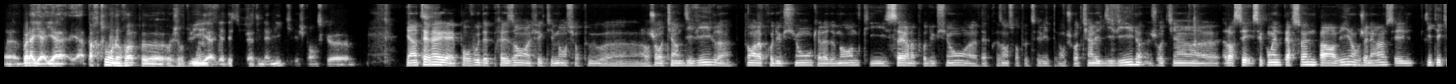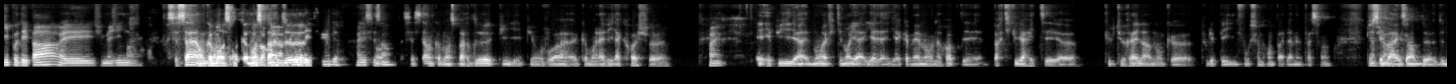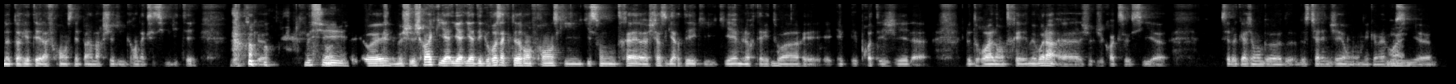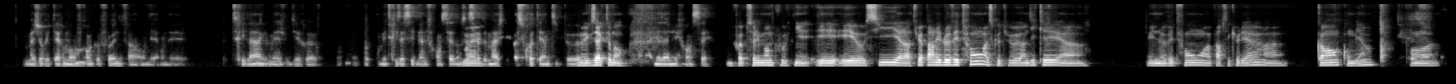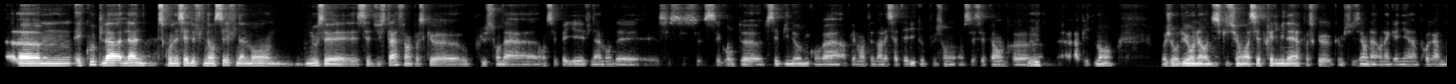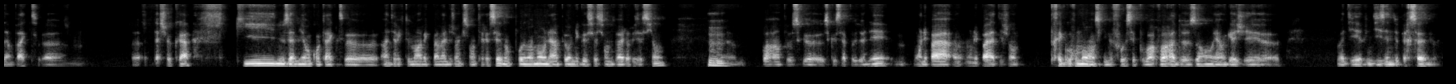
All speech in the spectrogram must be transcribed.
voilà, il y, a, partout en Europe aujourd'hui, il y, a des super dynamiques et je pense que il y a intérêt pour vous d'être présent, effectivement, surtout. Euh, alors, je retiens 10 villes, tant à la production qu'à la demande, qui sert la production, euh, d'être présent sur toutes ces villes. Donc, je retiens les 10 villes. Je retiens. Euh, alors, c'est combien de personnes par ville en général? C'est une petite équipe au départ et j'imagine. C'est ça, on, commence, on commence par deux. Oui, c'est ça. C'est ça, on commence par deux et puis, et puis on voit comment la ville accroche. Et, puis, bon, effectivement, il y a, y a, quand même en Europe des particularités culturel, hein, donc euh, tous les pays ne fonctionneront pas de la même façon. Je sais par exemple de, notoriété, la France n'est pas un marché d'une grande accessibilité. Monsieur. je, crois qu'il y, a des gros acteurs en France qui, sont très euh, chasse-gardés, qui, aiment leur territoire et, protéger le droit à l'entrée. Mais voilà, euh, je, crois que c'est aussi c'est l'occasion de, se challenger. On, est quand même aussi majoritairement francophone. Enfin, on est, on est trilingue, mais je veux dire, on maîtrise assez bien le français, donc ça serait dommage de pas se frotter un petit peu Exactement. nos amis français. Il faut absolument que vous veniez. Et, aussi, alors tu as parlé de levée de fonds, est-ce que tu veux indiquer euh, une levée de fonds particulière euh, Quand Combien euh, Écoute, là, là, ce qu'on essaie de financer, finalement, nous, c'est du staff, hein, parce que au plus on, a, on s'est payé finalement des, ces, groupes de ces binômes qu'on va implémenter dans les satellites, au plus on, sait s'étendre mmh. rapidement. Aujourd'hui, on est en discussion assez préliminaire parce que, comme je disais, on a, on a gagné un programme d'impact euh, euh d'Ashoka qui nous a mis en contact euh, indirectement avec pas mal de gens qui sont intéressés. Donc, pour le moment, on est un peu en négociation de valorisation, mmh. euh, voir un peu ce que, ce que ça peut donner. On n'est pas, on n'est pas des gens très gourmands. Ce qu'il nous faut, c'est pouvoir voir à deux ans et engager, on va dire, une dizaine de personnes.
